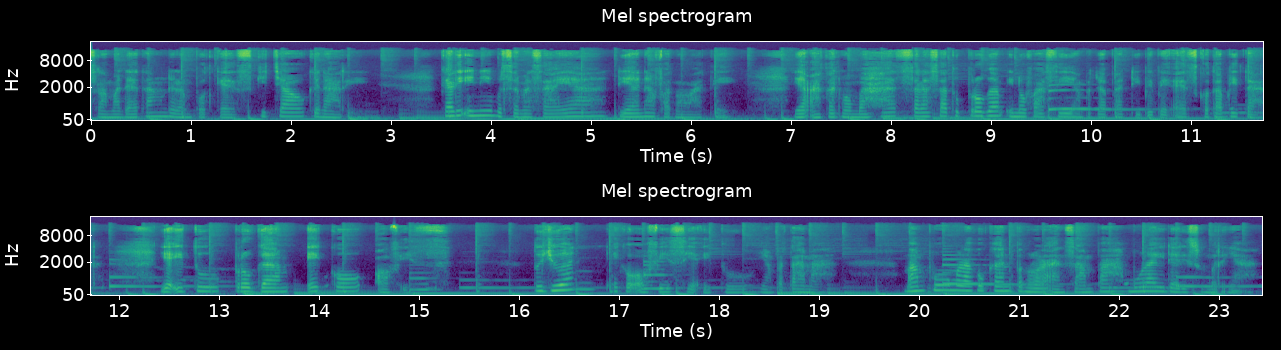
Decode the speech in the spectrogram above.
selamat datang dalam podcast Kicau Kenari. Kali ini bersama saya Diana Fatmawati Yang akan membahas salah satu program inovasi yang terdapat di BPS Kota Blitar Yaitu program Eco Office. Tujuan Eco Office yaitu yang pertama Mampu melakukan pengelolaan sampah mulai dari sumbernya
